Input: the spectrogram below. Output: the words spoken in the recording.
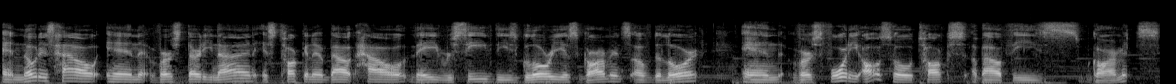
And notice how in verse 39 it's talking about how they receive these glorious garments of the Lord. And verse 40 also talks about these garments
